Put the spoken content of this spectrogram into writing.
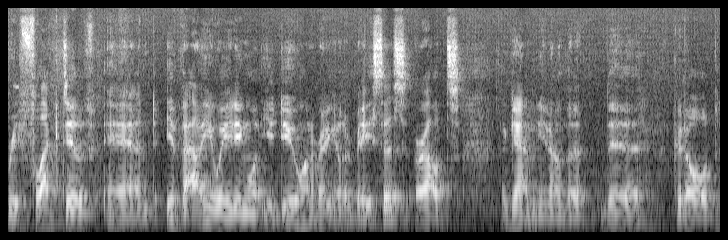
reflective and evaluating what you do on a regular basis, or else, again, you know, the, the good old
